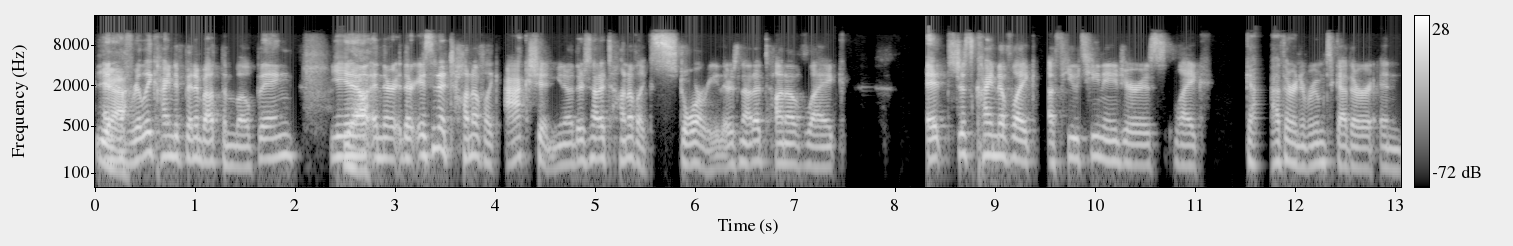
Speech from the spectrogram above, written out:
yeah. and have really kind of been about the moping you yeah. know and there there isn't a ton of like action you know there's not a ton of like story there's not a ton of like it's just kind of like a few teenagers like gather in a room together and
